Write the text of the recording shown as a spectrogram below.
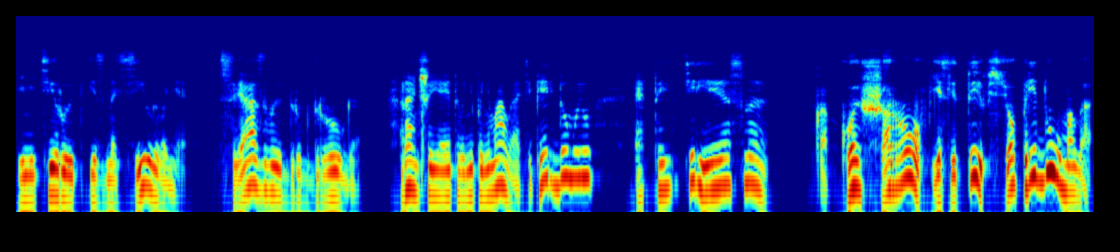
имитируют изнасилование, связывают друг друга — Раньше я этого не понимала, а теперь думаю, это интересно. Какой Шаров, если ты все придумала?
